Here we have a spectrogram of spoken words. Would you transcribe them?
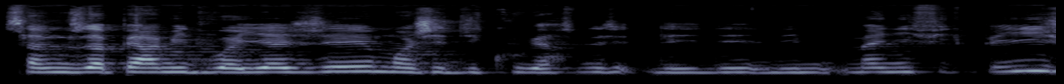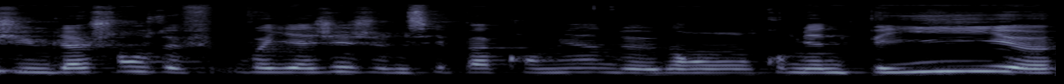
ça nous a permis de voyager. Moi, j'ai découvert des des des des magnifiques pays. J'ai eu la chance de voyager je ne sais pas combien de dans combien de pays, heu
